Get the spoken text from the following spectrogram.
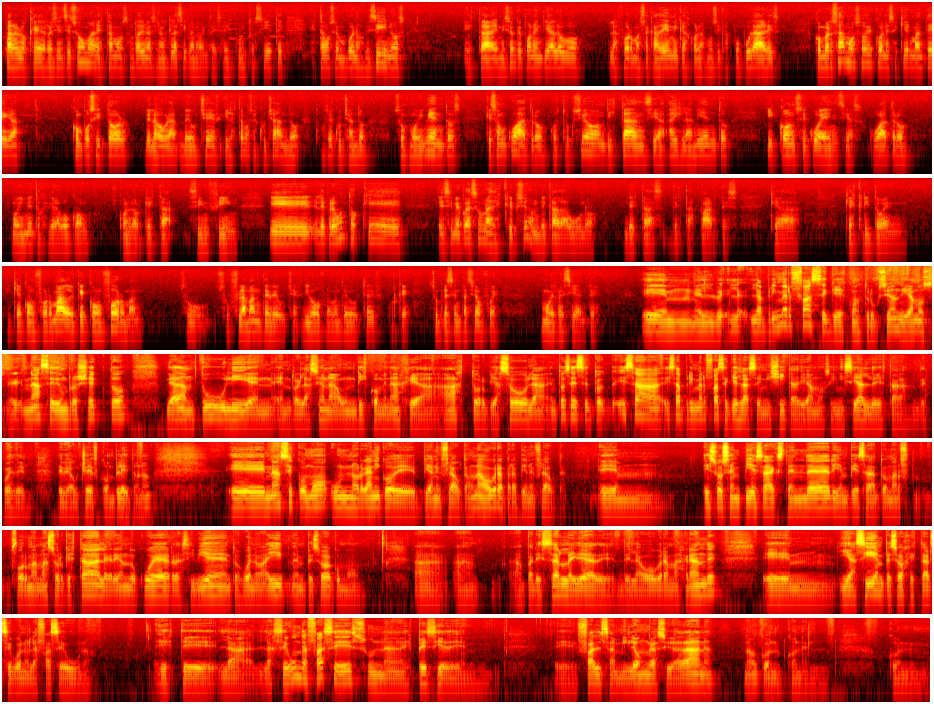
Para los que recién se suman, estamos en Radio Nacional Clásica 96.7, estamos en Buenos Vecinos, esta emisión que pone en diálogo las formas académicas con las músicas populares. Conversamos hoy con Ezequiel Mantega, compositor de la obra Beuchev, y la estamos escuchando, estamos escuchando sus movimientos, que son cuatro, construcción, distancia, aislamiento y consecuencias, cuatro movimientos que grabó con con la orquesta Sin Fin. Y le pregunto que, eh, si me puede hacer una descripción de cada uno de estas, de estas partes que ha, que ha escrito en, y que ha conformado y que conforman su, su flamante Beuchev. Digo flamante Beuchev porque su presentación fue muy reciente. Em, la, la primera fase que es construcción, digamos, eh, nace de un proyecto de Adam Tully en, en, relación a un disco homenaje a Astor Piazzolla. Entonces, esa, esa primera fase, que es la semillita, digamos, inicial de esta, después de, de Beauchev completo, ¿no? Eh, nace como un orgánico de piano y flauta, una obra para piano y flauta. Em, eso se empieza a extender y empieza a tomar forma más orquestal, agregando cuerdas y vientos. Bueno, ahí empezó a como a, aparecer la idea de, la obra más grande. Em, y así empezó a gestarse bueno, la fase 1. Este, la, segunda fase es una especie de eh, falsa milonga ciudadana, ¿no? con, con, el, con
